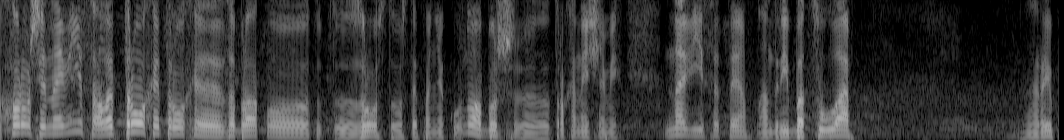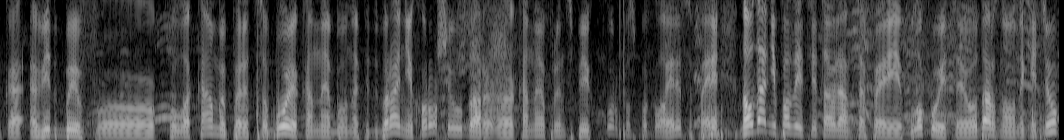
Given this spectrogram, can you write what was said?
хороший навіс, але трохи-трохи забракло тут зросту Степанюку. Ну або ж е, трохи нижче міг навісити Андрій Бацула. Рибка відбив кулаками перед собою. Кане був на підбиранні. Хороший удар. Е, Кане, в принципі, корпус поклав. Сефері, Сефері. На ударній позиції Тавлян Сефері блокується його удар. Знову Никитюк.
